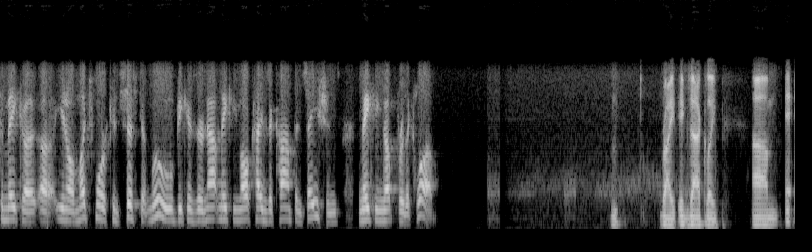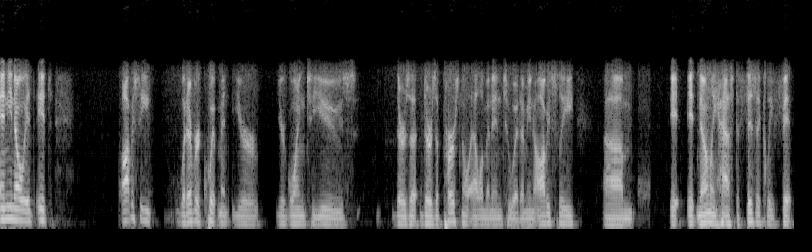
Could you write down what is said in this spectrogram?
to make a, a you know a much more consistent move because they're not making all kinds of compensations making up for the club. Right, exactly. Um, and, and, you know, it, it's obviously whatever equipment you're you're going to use, there's a there's a personal element into it. I mean, obviously, um, it it not only has to physically fit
